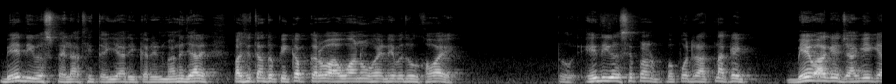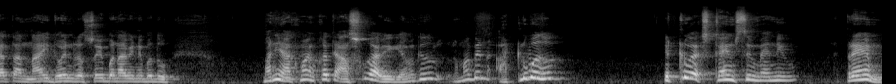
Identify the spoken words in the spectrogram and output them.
બે દિવસ પહેલાંથી તૈયારી કરીને મને જ્યારે પાછું ત્યાં તો પિકઅપ કરવા આવવાનું હોય ને એ બધું હોય, તો એ દિવસે પણ બપોરે રાતના કંઈક બે વાગે જાગી ગયા હતા, નાહી ધોઈને રસોઈ બનાવીને બધું મારી આંખમાં વખતે આંસુ આવી ગયા. મેં કીધું, રમાબેન, આટલું બધું? એટલું એક્સટેન્સિવ મેન્યુ પ્રેમ?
